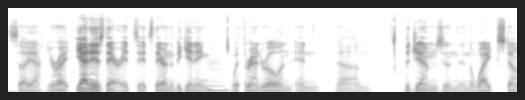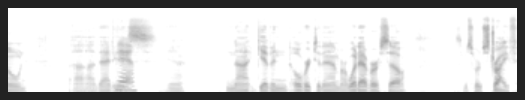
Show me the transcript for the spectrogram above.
So yeah, you're right. Yeah, it is there. It's it's there in the beginning Mm. with Thranduil and and um, the gems and, and the white stone. Uh, that is Yeah. yeah. not given over to them or whatever. So some sort of strife.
